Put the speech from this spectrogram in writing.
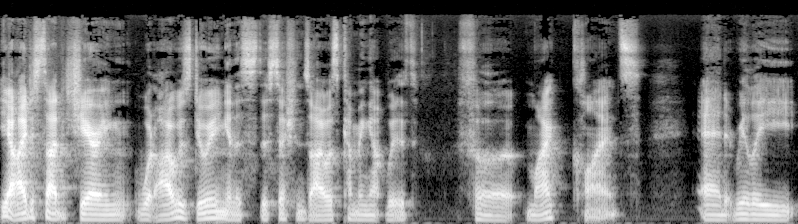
yeah, I just started sharing what I was doing and the, the sessions I was coming up with for my clients. And it really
